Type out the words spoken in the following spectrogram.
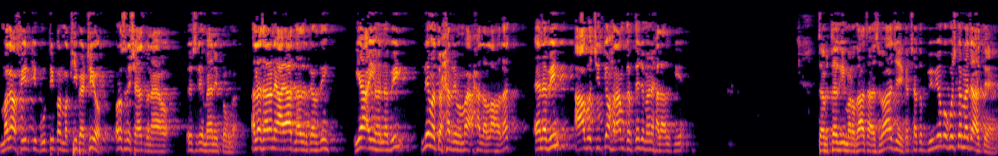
مگا فیر کی بوٹی پر مکھی بیٹھی ہو اور اس نے شہد بنایا ہو، تو اس لیے میں نہیں پیوں گا۔ اللہ تعالیٰ نے آیات نظر کر دی یا ایوہ نبی لم تحرم ما حل اللہ لک؟ اے نبی، آپ وہ چیز کیوں حرام کرتے ہیں جو میں نے حلال کیے تب تک ہی مردات ازواج ایک اچھا تو بیویوں کو خوش کرنا چاہتے ہیں۔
